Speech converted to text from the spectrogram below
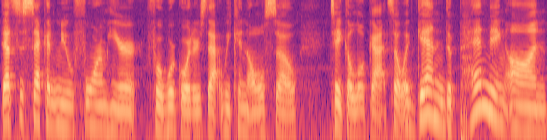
That's the second new form here for work orders that we can also take a look at. So again, depending on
